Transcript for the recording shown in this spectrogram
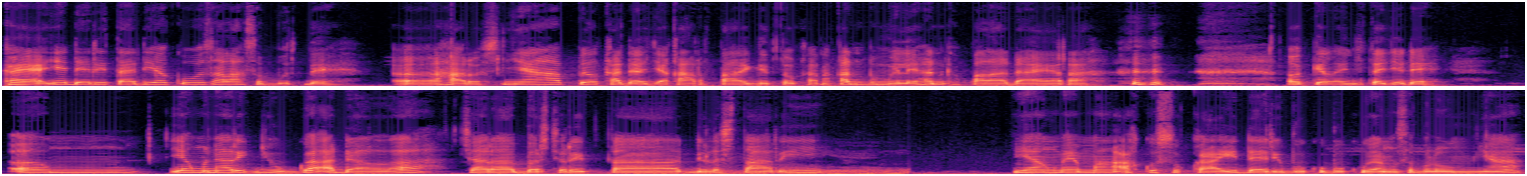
kayaknya dari tadi aku salah sebut deh. Uh, harusnya pilkada Jakarta gitu karena kan pemilihan kepala daerah. Oke lanjut aja deh. Um, yang menarik juga adalah cara bercerita di Lestari yang memang aku sukai dari buku-buku yang sebelumnya.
